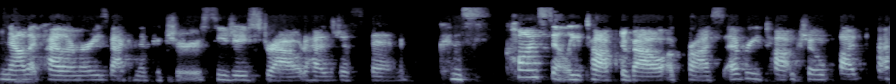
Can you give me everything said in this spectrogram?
Now that Kyler Murray's back in the picture, CJ Stroud has just been cons- constantly talked about across every talk show podcast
